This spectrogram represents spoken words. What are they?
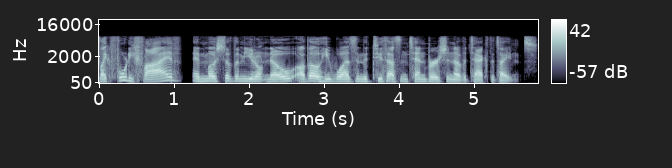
like 45 and most of them you don't know although he was in the 2010 version of Attack the Titans.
